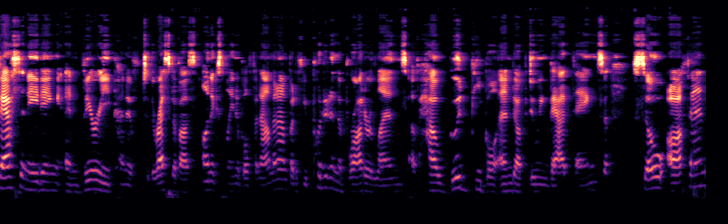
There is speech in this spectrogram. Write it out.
fascinating and very kind of to the rest of us unexplainable phenomenon. But if you put it in the broader lens of how good people end up doing bad things so often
